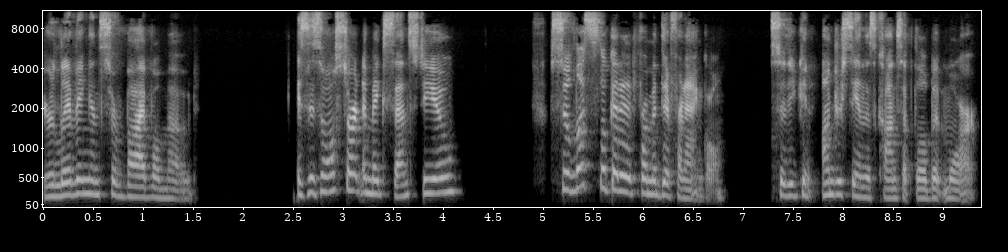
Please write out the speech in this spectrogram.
You're living in survival mode. Is this all starting to make sense to you? So let's look at it from a different angle so that you can understand this concept a little bit more.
